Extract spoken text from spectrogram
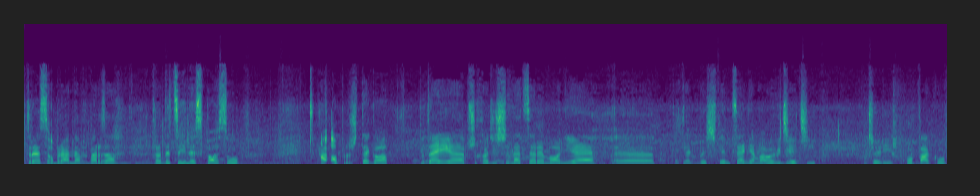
która jest ubrana w bardzo tradycyjny sposób. A oprócz tego tutaj e, przychodzi się na ceremonię e, tak jakby święcenia małych dzieci, czyli chłopaków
